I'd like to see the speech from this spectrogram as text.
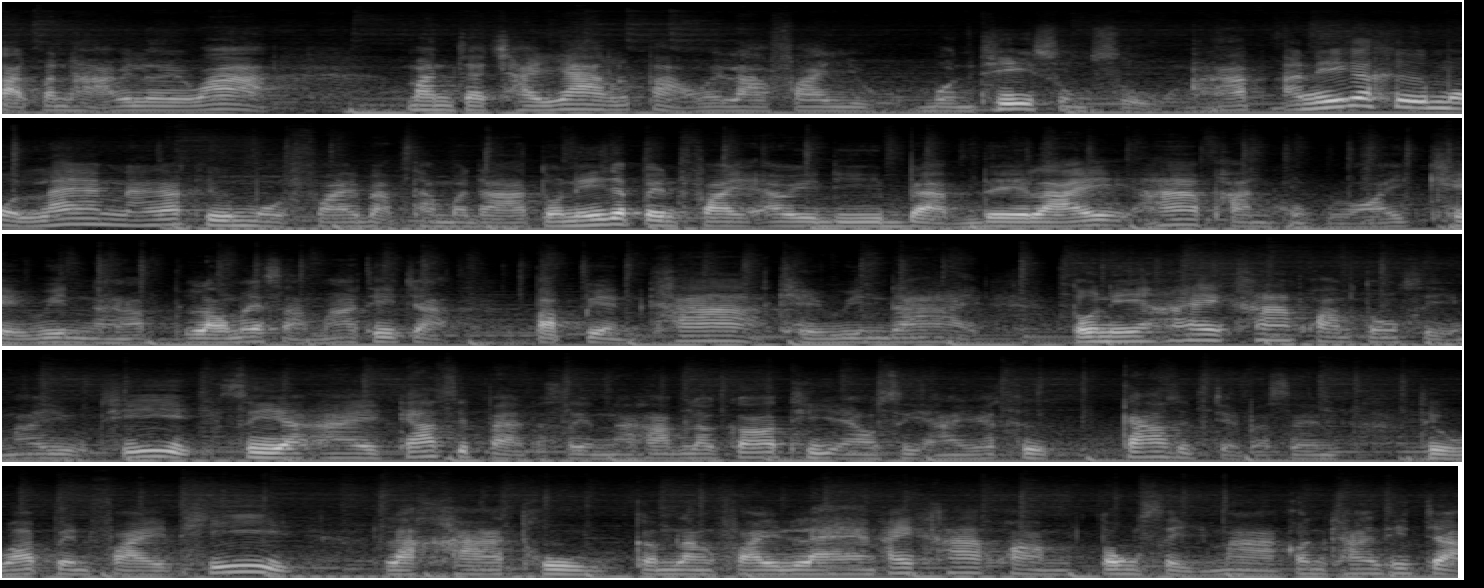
ตัดปัญหาไปเลยว่า มันจะใช้ยากหรือเปล่าเวลาไฟอยู่บนที่สูงๆนะครับ อันนี้ก็คือโหมดแรกนะก็คือโหมดไฟแบบธรรมดา ตัวนี้จะเป็นไฟ LED แบบ Daylight 5,600เควินนะครับ เราไม่สามารถที่จะ ปรับเปลี่ยนค่าเควินได้ ตัวนี้ให้ค่าความตรงสีมาอยู่ที่ CRI 98%นะครับ แล้วก็ TLCI ก็คือ 97%ถือว่าเป็นไฟที่ราคาถูกกำลังไฟแรงให้ค่าความตรงสีมาค่อนข้างที่จะ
